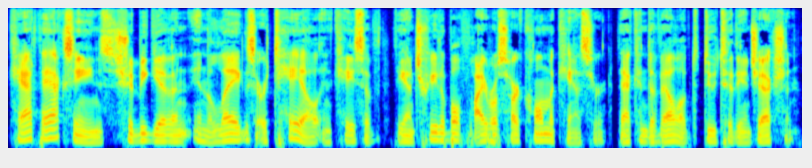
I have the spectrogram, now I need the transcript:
Cat vaccines should be given in the legs or tail in case of the untreatable fibrosarcoma cancer that can develop due to the injection.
